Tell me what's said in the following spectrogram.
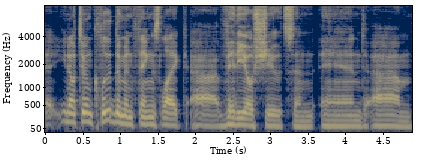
and you know to include them in things like uh, video shoots and and um,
